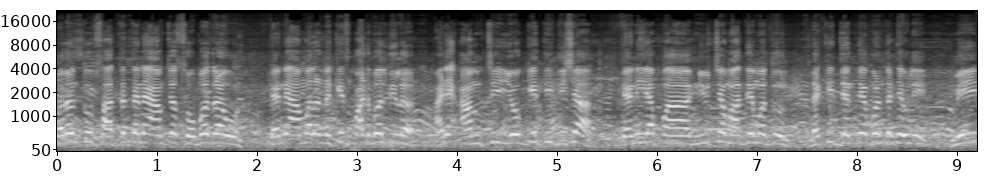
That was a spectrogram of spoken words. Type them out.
परंतु सातत्याने आमच्यासोबत राहून त्यांनी आम्हाला नक्कीच पाठबळ दिलं आणि आमची योग्य ती दिशा त्यांनी या पा न्यूजच्या माध्यमातून नक्कीच जनतेपर्यंत ठेवली. मी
